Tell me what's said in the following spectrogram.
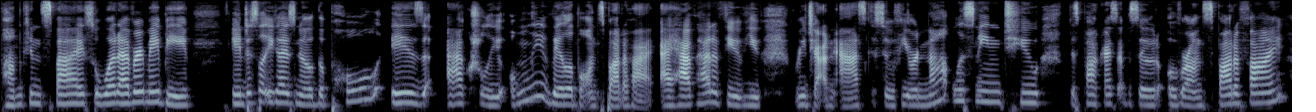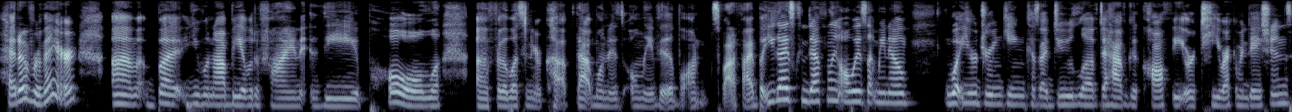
pumpkin spice, whatever it may be. And just let you guys know, the poll is actually only available on Spotify. I have had a few of you reach out and ask. So if you're not listening to this podcast episode over on Spotify, head over there. Um, but you will not be able to find the poll uh, for the What's in Your Cup. That one is only available on Spotify. But you guys can definitely always let me know what you're drinking because I do love to have good coffee or tea recommendations.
